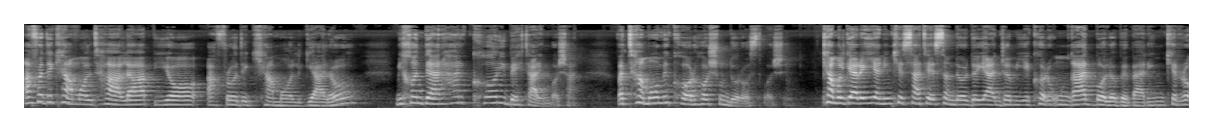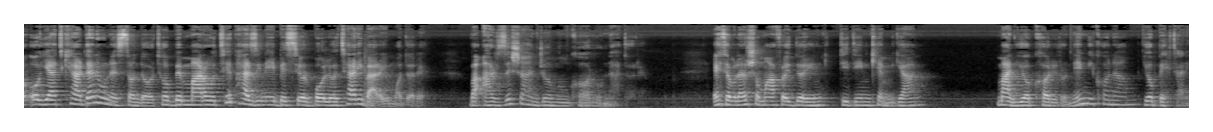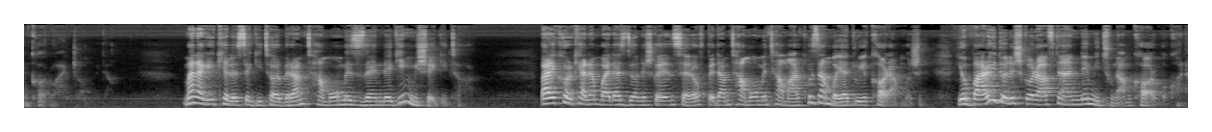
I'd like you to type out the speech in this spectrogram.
افراد کمال طلب یا افراد کمالگرا می‌خوان در هر کاری بهترین باشن و تمام کارهاشون درست باشه. کمالگرایی یعنی اینکه سطح استانداردهای انجام یک کار اونقدر بالا ببریم که رعایت کردن اون استانداردها به مراتب هزینه بسیار بالاتری برای ما داره. و ارزش انجام اون کار رو نداره. احتمالا شما افرادی دارین دیدین که میگن من یا کاری رو نمی کنم یا بهترین کار رو انجام میدم. من اگه کلاس گیتار برم تمام زندگیم میشه گیتار. برای کار کردن باید از دانشگاه انصراف بدم تمام تمرکزم باید روی کارم باشه. یا برای دانشگاه رفتن نمی‌تونم کار بکنم.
